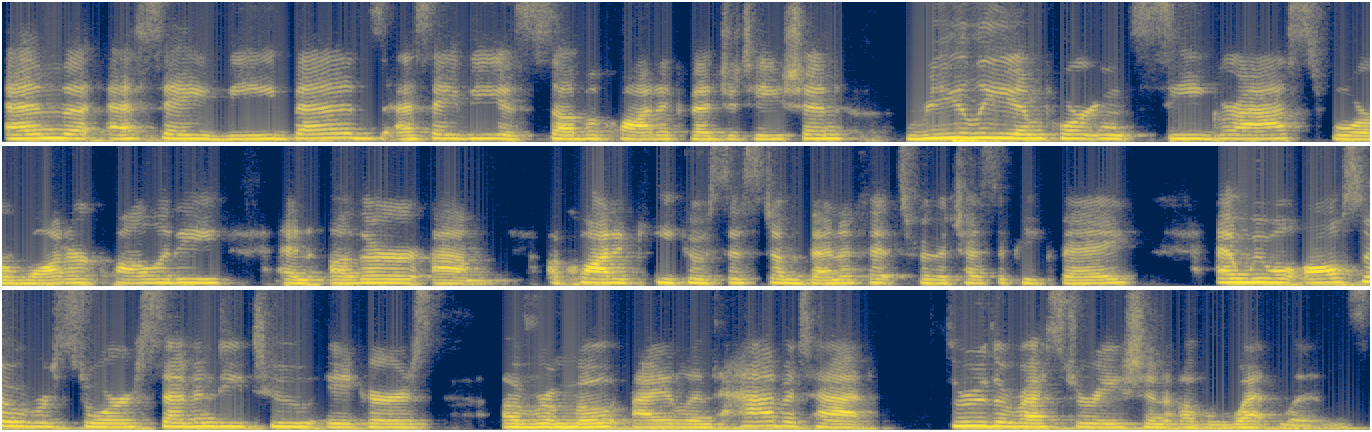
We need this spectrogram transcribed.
and the SAV beds. SAV is subaquatic vegetation, really important seagrass for water quality and other um, aquatic ecosystem benefits for the Chesapeake Bay. And we will also restore 72 acres of remote island habitat through the restoration of wetlands.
